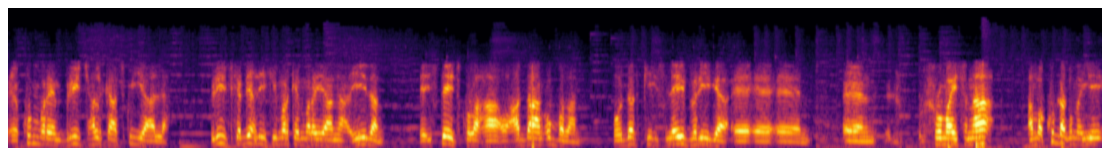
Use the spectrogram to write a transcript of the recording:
ee ku mareen bridge halkaas ku yaalla bridgeka dhexdiisii markay marayaana ciidan ee stateku lahaa oo caddaan u badan oo dadkii slaveryga rumaysnaa ama ku dhaqmayay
